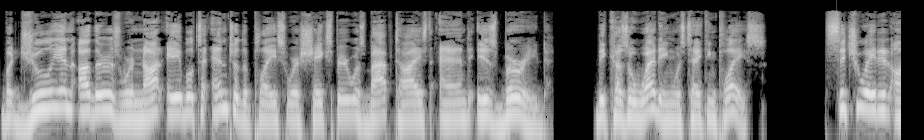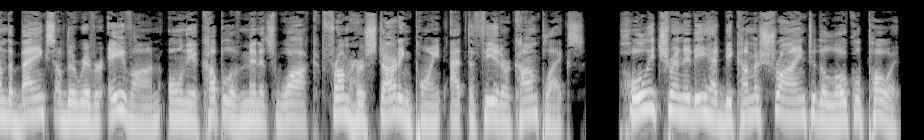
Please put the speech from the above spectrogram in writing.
but Julie and others were not able to enter the place where Shakespeare was baptized and is buried because a wedding was taking place. Situated on the banks of the River Avon, only a couple of minutes walk from her starting point at the theater complex, Holy Trinity had become a shrine to the local poet,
